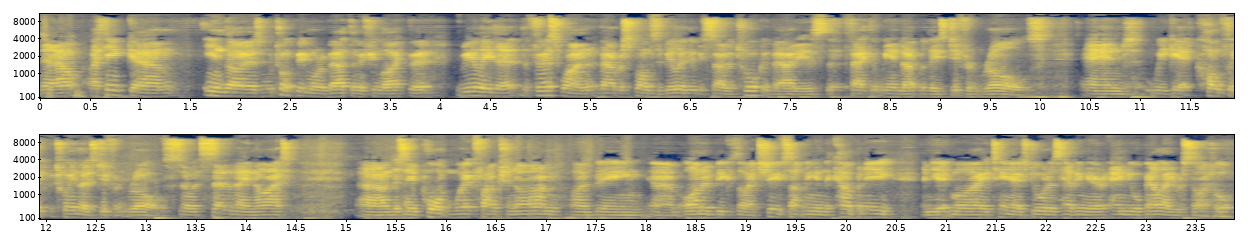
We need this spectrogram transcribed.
Now, I think um, in those, we'll talk a bit more about them if you like, but really the, the first one about responsibility that we started to talk about is the fact that we end up with these different roles. and we get conflict between those different roles. So it's Saturday night. Uh, there's an important work function on. I'm being um, honoured because I achieved something in the company, and yet my teenage daughter's having her annual ballet recital.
